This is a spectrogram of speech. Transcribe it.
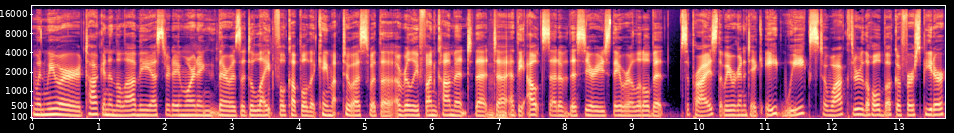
when we were talking in the lobby yesterday morning, there was a delightful couple that came up to us with a, a really fun comment that uh, at the outset of this series, they were a little bit surprised that we were going to take eight weeks to walk through the whole book of First Peter,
